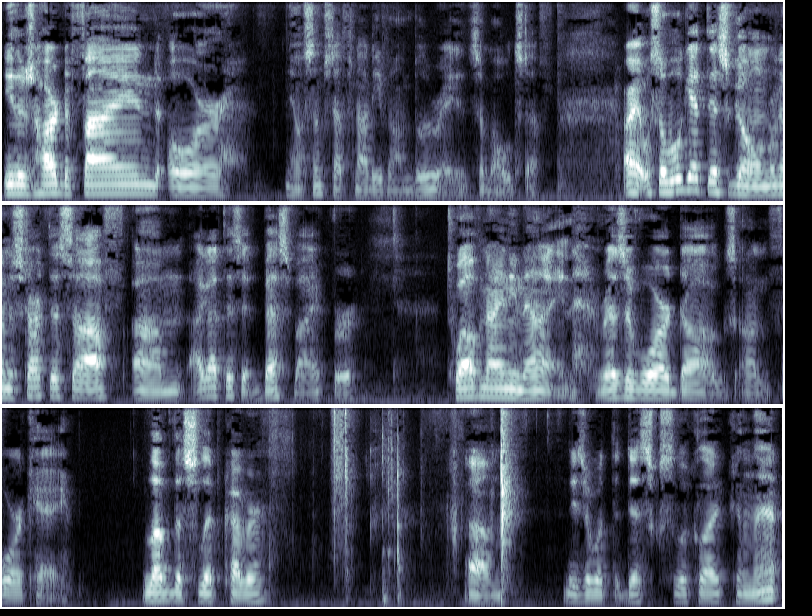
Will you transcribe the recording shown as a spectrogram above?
either is hard to find or you know some stuff's not even on Blu-ray. It's some old stuff. All right, well, so we'll get this going. We're going to start this off. Um, I got this at Best Buy for twelve ninety nine. Reservoir Dogs on 4K. Love the slip cover. Um, these are what the discs look like in that.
